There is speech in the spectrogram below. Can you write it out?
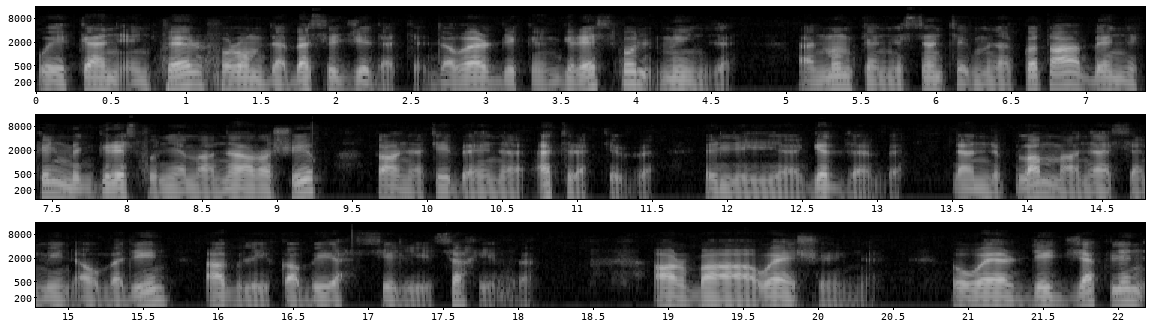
We can infer from the passage that the word graceful means. أن ممكن نستنتج من القطعة بأن كلمة graceful هي معناها رشيق؟ طبعا هتبقى هنا attractive اللي هي جذاب. لأن بلم معناه سمين أو بدين أجلي قبيح سيلي سخيف. أربعة وعشرين. Where did Jacqueline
